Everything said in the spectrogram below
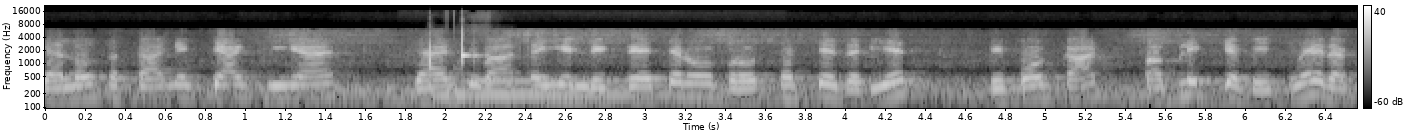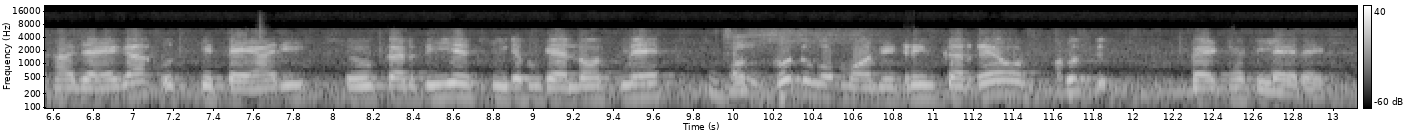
गहलोत सरकार ने क्या किया है? ज़ाहिर सी बात है ये लिटरेचर और ब्रोशर के ज़रिए रिपोर्ट कार्ड पब्लिक के बीच में रखा जाएगा। उसकी तैयारी शुरू कर दी है सीएम गहलोत ने और खुद वो मॉनिटरिंग कर रहे हैं और खुद बैठक ले रहे हैं।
